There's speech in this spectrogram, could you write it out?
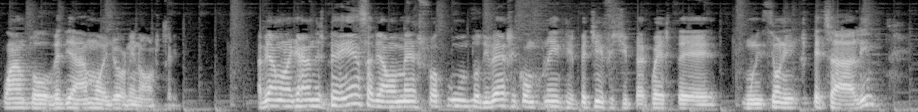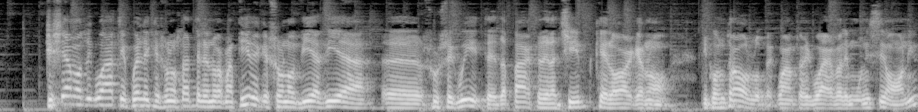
quanto vediamo, ai giorni nostri. Abbiamo una grande esperienza, abbiamo messo a punto diversi componenti specifici per queste munizioni speciali. Ci siamo adeguati a quelle che sono state le normative che sono via via eh, susseguite da parte della CIP, che è l'organo di controllo per quanto riguarda le munizioni.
